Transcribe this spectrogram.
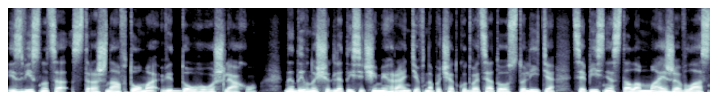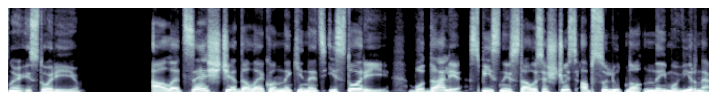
і, звісно, це страшна втома від довгого шляху. Не дивно, що для тисячі мігрантів на початку ХХ століття ця пісня стала майже власною історією. Але це ще далеко не кінець історії, бо далі з піснею сталося щось абсолютно неймовірне.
